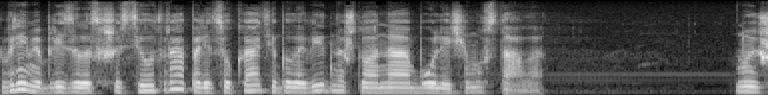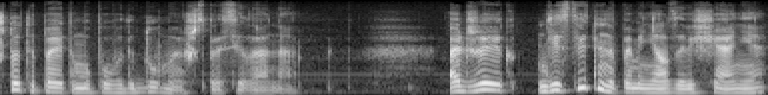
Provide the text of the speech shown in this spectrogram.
Время близилось к шести утра, по лицу Кати было видно, что она более чем устала. «Ну и что ты по этому поводу думаешь?» — спросила она. «А Джейк действительно поменял завещание?»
